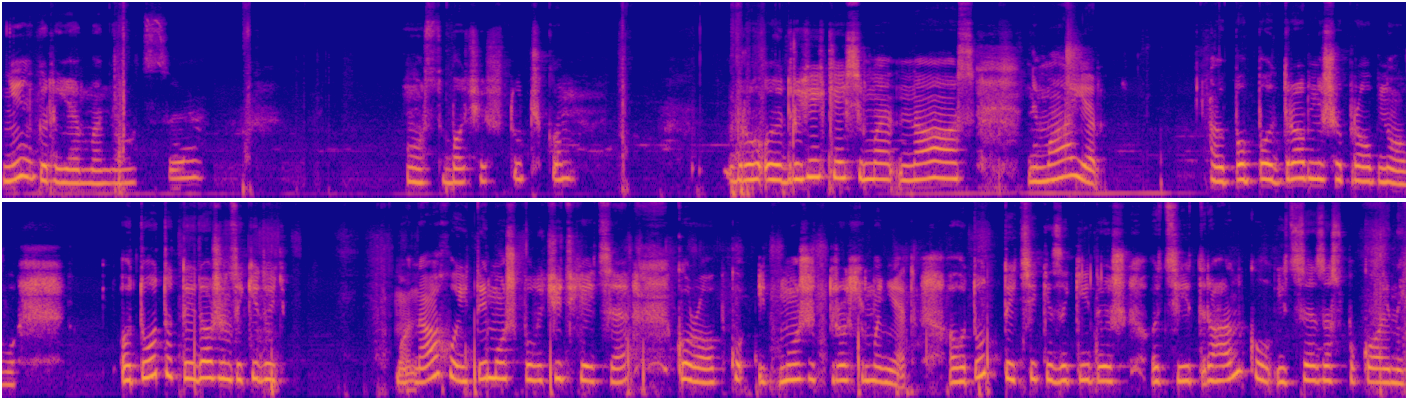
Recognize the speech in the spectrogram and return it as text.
нігр є, в мене оце. Ось, бачиш, штучка. Е, других кейсів нас немає. Поподробніше про обнову. Отут ти должен закидувати монаху, і ти можеш отримати яйце, коробку і може трохи монет. А отут ти тільки закидуєш оці транку, і це заспокоєний,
